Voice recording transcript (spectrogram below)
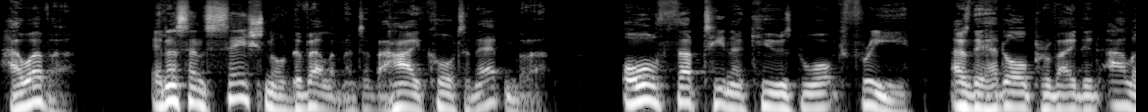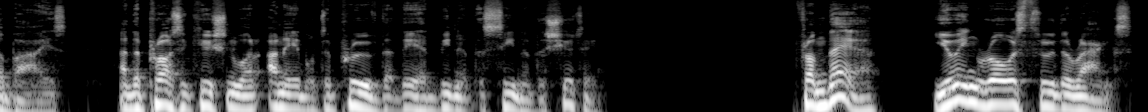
However, in a sensational development at the High Court in Edinburgh, all 13 accused walked free as they had all provided alibis, and the prosecution were unable to prove that they had been at the scene of the shooting. From there, Ewing rose through the ranks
